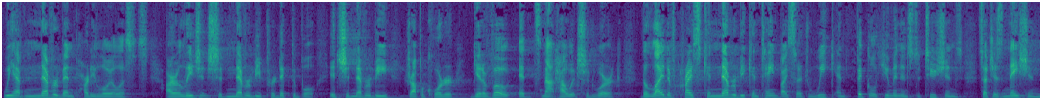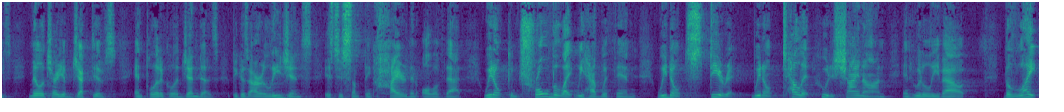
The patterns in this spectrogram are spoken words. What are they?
We have never been party loyalists. Our allegiance should never be predictable. It should never be drop a quarter, get a vote. It's not how it should work. The light of Christ can never be contained by such weak and fickle human institutions such as nations, military objectives, and political agendas, because our allegiance is to something higher than all of that. We don't control the light we have within, we don't steer it, we don't tell it who to shine on and who to leave out. The light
